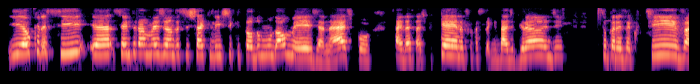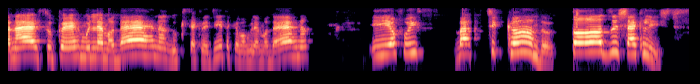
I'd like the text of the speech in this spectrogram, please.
e eu cresci é, sempre almejando esse checklist que todo mundo almeja, né? Tipo, sair da cidade pequena, fui para cidade grande, super executiva, né? Super mulher moderna, no que se acredita que é uma mulher moderna. E eu fui baticando todos os checklists.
